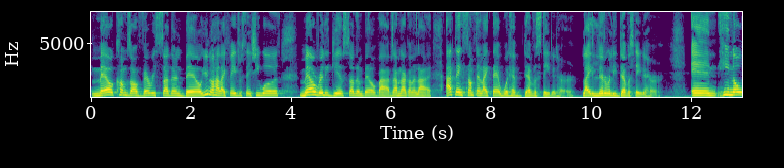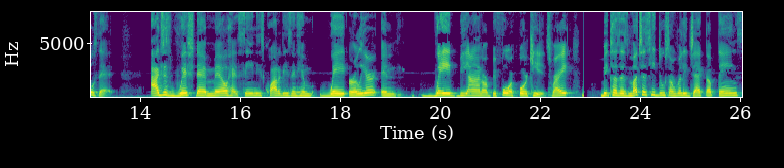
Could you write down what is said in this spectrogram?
Mel comes off very Southern Belle. You know how like Phaedra said she was? Mel really gives Southern Belle vibes. I'm not going to lie. I think something like that would have devastated her. Like literally devastated her. And he knows that. I just wish that Mel had seen these qualities in him way earlier and way beyond or before four kids, right? Because as much as he do some really jacked up things,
